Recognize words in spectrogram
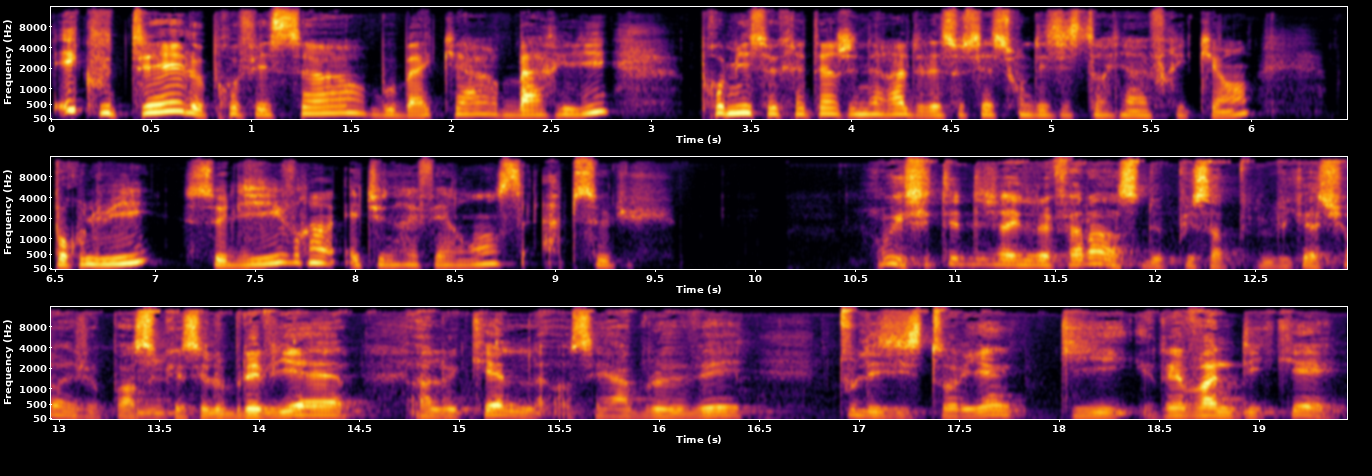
Écoutez le professeur Boubacar Bari, premier secrétaire général de l'Association des historiens africains. Pour lui, ce livre est une référence absolue. Oui, c'était déjà une référence depuis sa publication et je pense mm. que c'est le bréviaire à lequel s'est abreuvé tous les historiens qui revendiquaient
